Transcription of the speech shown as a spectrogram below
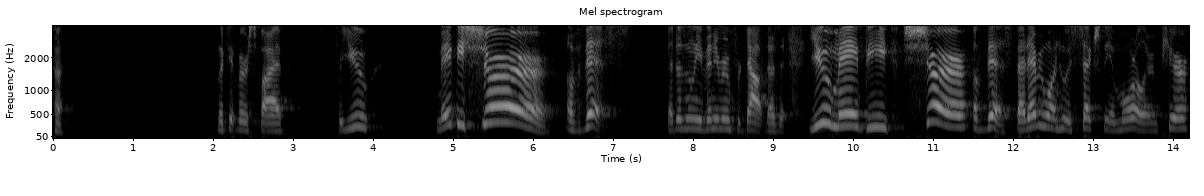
Huh. Look at verse 5. For you may be sure of this. That doesn't leave any room for doubt, does it? You may be sure of this that everyone who is sexually immoral or impure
